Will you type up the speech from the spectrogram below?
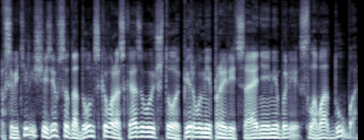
в святилище Зевса Додонского рассказывают, что первыми прорицаниями были слова дуба.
